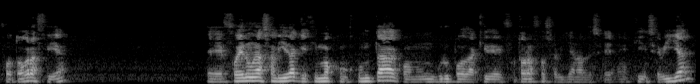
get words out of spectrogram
fotografía, eh, fue en una salida que hicimos conjunta con un grupo de aquí de fotógrafos sevillanos de, aquí en Sevilla,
